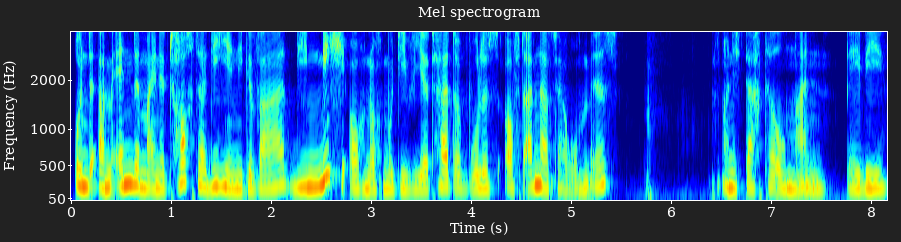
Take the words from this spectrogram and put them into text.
Und am Ende meine Tochter diejenige war, die mich auch noch motiviert hat, obwohl es oft andersherum ist. Und ich dachte, oh Mann, Baby,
